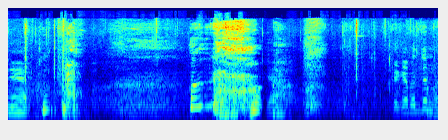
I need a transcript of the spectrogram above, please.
Gel. Çekebildin mi?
